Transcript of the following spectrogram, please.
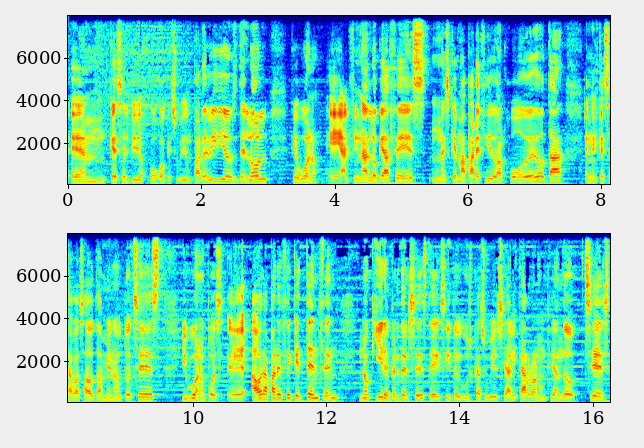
em, que es el videojuego que he subido un par de vídeos de LOL, que bueno, eh, al final lo que hace es un esquema parecido al juego de Dota, en el que se ha basado también Auto Chess, y bueno, pues eh, ahora parece que Tencent no quiere perderse este éxito y busca subirse al carro anunciando Chess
